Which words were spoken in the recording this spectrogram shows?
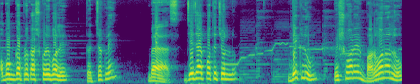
অবজ্ঞা প্রকাশ করে বলে, তোর চোখ নেই? ব্যাস, যে যার পথে চলল। দেখলুম পেশোয়ারের বারো আনা লোক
